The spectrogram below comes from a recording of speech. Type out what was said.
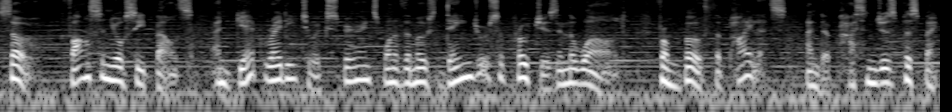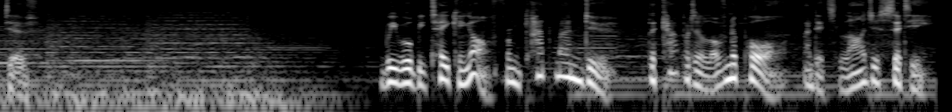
So, fasten your seatbelts and get ready to experience one of the most dangerous approaches in the world from both the pilot's and a passenger's perspective. We will be taking off from Kathmandu, the capital of Nepal and its largest city.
